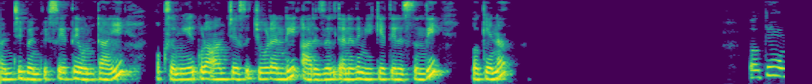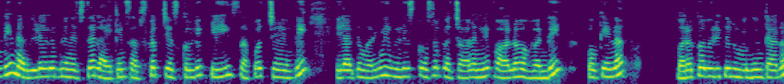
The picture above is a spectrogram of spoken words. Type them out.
మంచి బెనిఫిట్స్ అయితే ఉంటాయి. ఒకసారి మీరు కూడా ఆన్ చేసి చూడండి. ఆ రిజల్ట్ అనేది మీకే తెలుస్తుంది. ఓకేనా? ఓకే అండి. నా వీడియో కనుక నచ్చితే లైక్ అండ్ సబ్స్క్రైబ్ చేసుకోండి. ప్లీజ్ సపోర్ట్ చేయండి. ఇలాంటి మరిన్ని వీడియోస్ కోసం నా ఛానల్ని ఫాలో అవ్వండి. ఓకేనా? మరొక వీడియోతో ముందుంటాను.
